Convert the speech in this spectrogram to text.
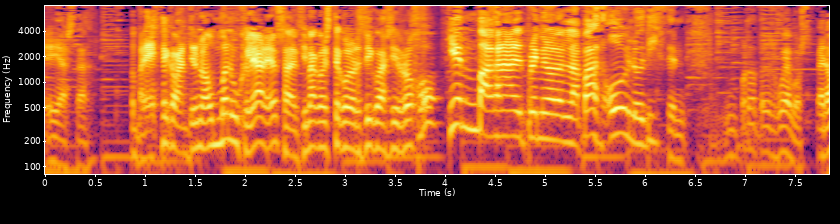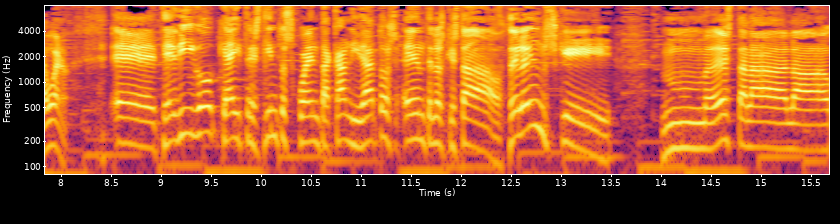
Y ya está. Parece que tener una bomba nuclear, ¿eh? O sea, encima con este colorcico así rojo. ¿Quién va a ganar el premio de la paz? Hoy lo dicen. No importa tres huevos. Pero bueno, eh, te digo que hay 340 candidatos entre los que está Zelensky, mm, esta, la, la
